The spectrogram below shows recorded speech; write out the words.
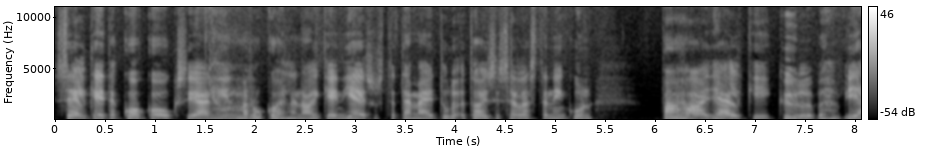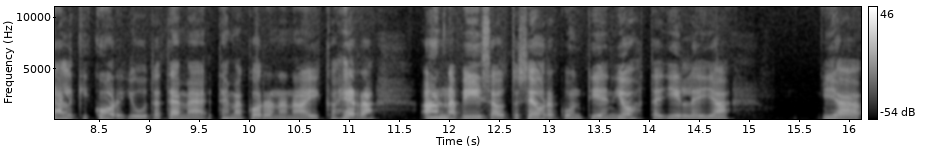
selkeitä kokouksia, Joo. niin mä rukoilen oikein Jeesusta, tämä ei tule, toisi sellaista niin kuin pahaa jälki, kyl, jälkikorjuuta tämä, tämä koronan aika. Herra, anna viisautta seurakuntien johtajille ja, ja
